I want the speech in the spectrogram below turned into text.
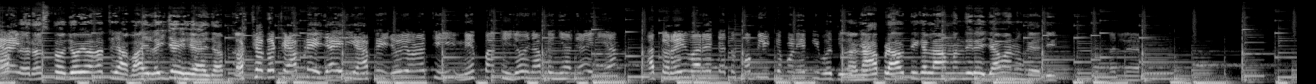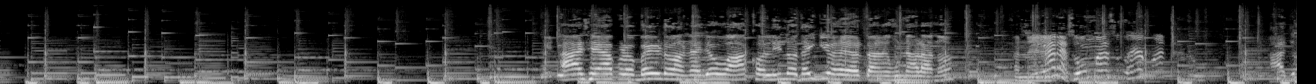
આપણે રસ્તો જોયો નથી આ ભાઈ લઈ જાય છે આજ આપણે. આપણે જાય રહ્યા આપણે જોયો નથી મેપમાંથી જોઈને આપણે ત્યાં જાય રહ્યા. આ તો રવિવારે ત્યાં તો પબ્લિક પણ એટલી બધી અને આપણે આવતીકાલે આ મંદિરે જવાનું છે હજી. આ છે આપણો બૈડો અને જો આખો લીલો થઈ ગયો છે અટાણે ઉનાળાનો. અને યાર ચોમાસું હે પણ આ જો,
